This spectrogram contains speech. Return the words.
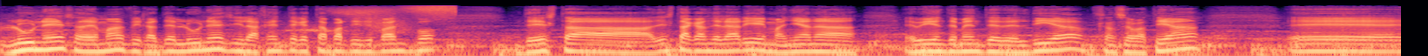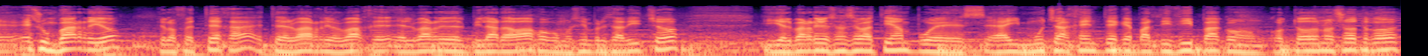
lunes además, fíjate el lunes y la gente que está participando de esta, de esta Candelaria y mañana, evidentemente, del día, San Sebastián. Eh, es un barrio que lo festeja, este es el barrio, el barrio, del Pilar de Abajo, como siempre se ha dicho, y el barrio de San Sebastián, pues hay mucha gente que participa con, con todos nosotros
